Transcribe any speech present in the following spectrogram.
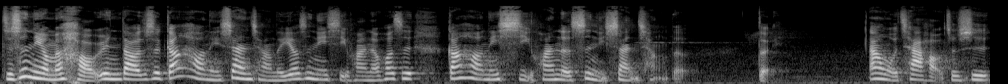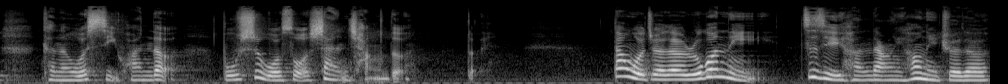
只是你有没有好运到，就是刚好你擅长的又是你喜欢的，或是刚好你喜欢的是你擅长的，对。但我恰好就是可能我喜欢的不是我所擅长的。但我觉得，如果你自己衡量以后，你觉得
